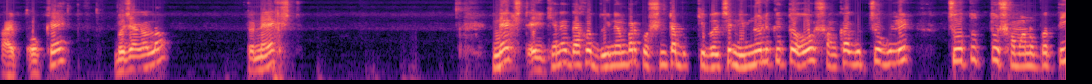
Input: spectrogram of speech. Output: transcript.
ফাইভ ওকে বোঝা গেল? তো নেক্সট নেক্সট এইখানে দেখো দুই নম্বর কোশ্চেনটা কি বলছে? নিম্নলিখিত ও সংখ্যাগুচ্ছগুলির চতুর্থ সমানুপাতি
